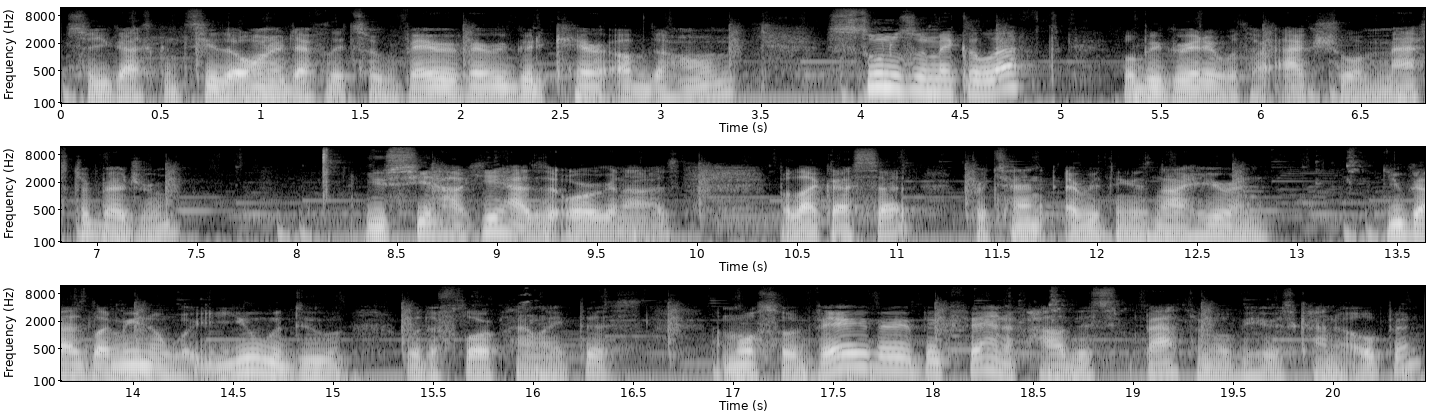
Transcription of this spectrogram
So you guys can see the owner definitely took very, very good care of the home. As soon as we make a left, we'll be greeted with our actual master bedroom. You see how he has it organized. But like I said, pretend everything is not here and you guys let me know what you would do with a floor plan like this. I'm also a very, very big fan of how this bathroom over here is kind of open.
